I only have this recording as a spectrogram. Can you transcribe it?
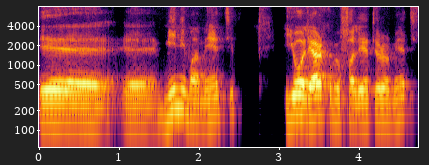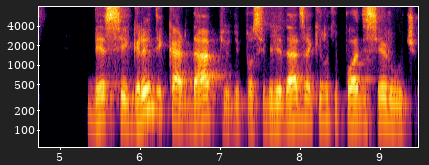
é, é, minimamente e olhar, como eu falei anteriormente, desse grande cardápio de possibilidades aquilo que pode ser útil.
